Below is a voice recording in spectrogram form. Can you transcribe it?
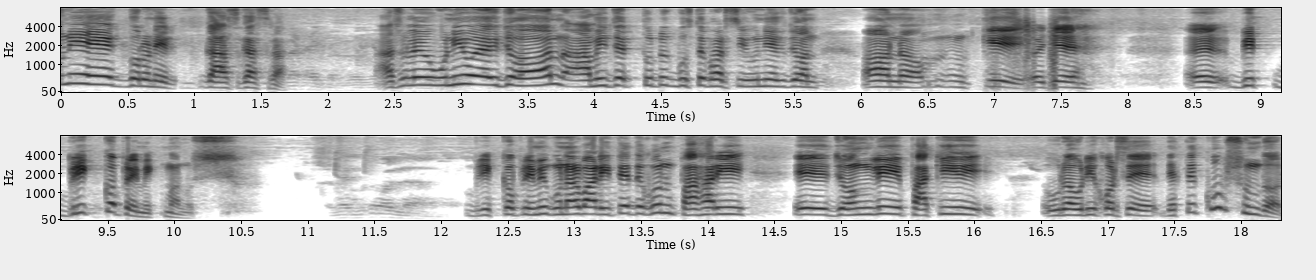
অনেক ধরনের গাছ গাছরা। আসলে উনিও একজন, আমি যেটুকু বুঝতে পারছি, উনি একজন কি, ওই যে বৃক্ষপ্রেমিক মানুষ। বৃক্ষপ্রেমিক ওনার বাড়িতে দেখুন, পাহাড়ি, এ, জঙ্গলি পাখি উড়াউড়ি করছে, দেখতে খুব সুন্দর।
